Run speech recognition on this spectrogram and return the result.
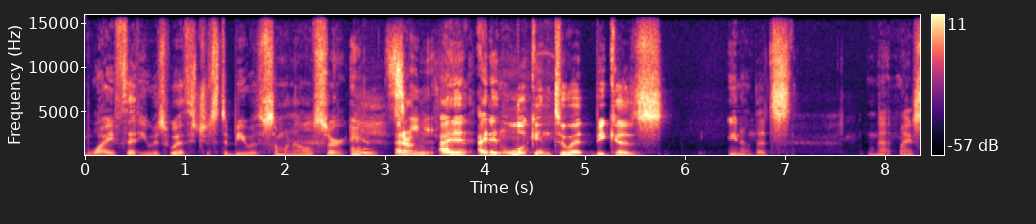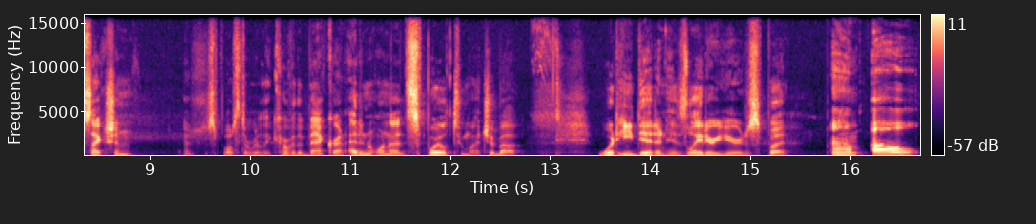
wife that he was with just to be with someone else, or I didn't I don't. know. I didn't. I didn't look into it because, you know, that's not my section. I was supposed to really cover the background. I didn't want to spoil too much about what he did in his later years, but Um, oh,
